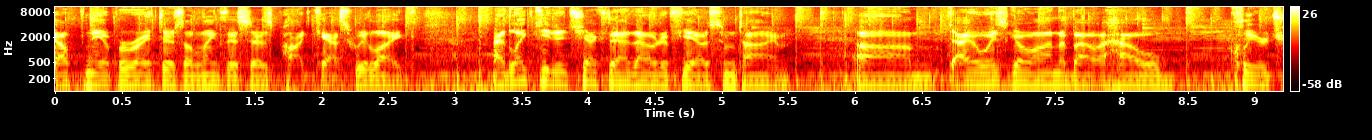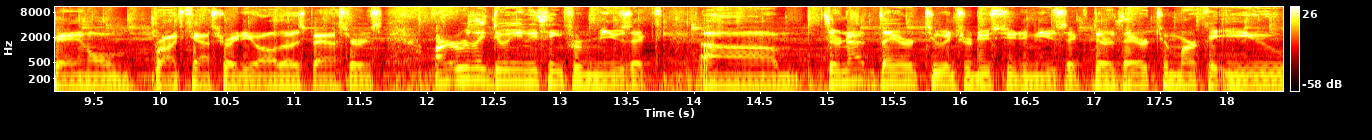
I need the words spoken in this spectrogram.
up in the upper right there's a link that says podcast we like I'd like you to check that out if you have some time um, I always go on about how Clear Channel, Broadcast Radio, all those bastards aren't really doing anything for music. Um, they're not there to introduce you to music. They're there to market you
